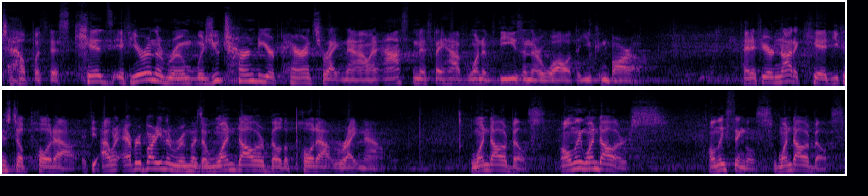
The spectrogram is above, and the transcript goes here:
to help with this. Kids, if you're in the room, would you turn to your parents right now and ask them if they have one of these in their wallet that you can borrow? And if you're not a kid, you can still pull it out. If you, I want everybody in the room who has a $1 bill to pull it out right now. $1 bills. Only $1. Only singles, $1 bills.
